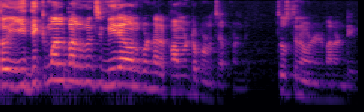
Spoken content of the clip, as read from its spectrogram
సో ఈ దిక్మాల పనుల గురించి మీరేమనుకుంటున్నారు? కామెంట్ రూపంలో చెప్పండి. చూస్తూనే ఉండండి మనం టీవీ.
